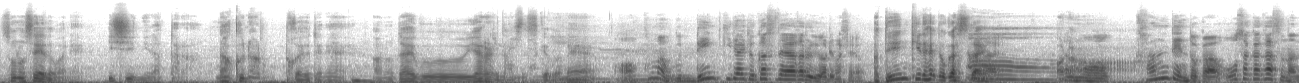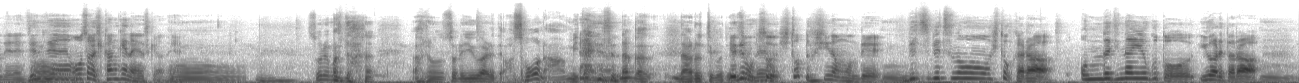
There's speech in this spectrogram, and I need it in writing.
その制度がね維新になったらなくなるとか言うてね、あのだいぶやられたんですけどね。あこの前僕、電気代とガス代上がる言われましたよ。あ電気代とガス代。あーあら。もう関電とか大阪ガスなんでね、全然うん。大阪市関係ないんですけどね。うん。うん。それまた あのそれ言われてあそうなんみたいななんかなるってことですよね。でもそう人って不思議なもんで、うん。別々の人から同じ内容のことを言われたら、うん。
